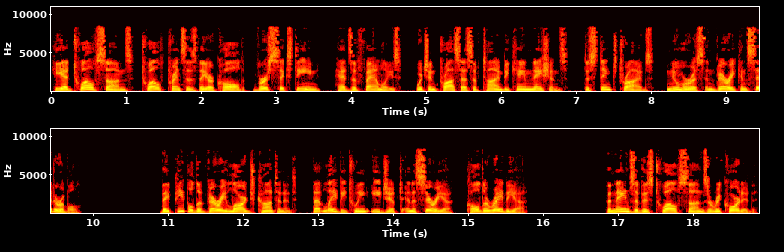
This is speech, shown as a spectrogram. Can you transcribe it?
He had twelve sons, twelve princes they are called, verse 16, heads of families, which in process of time became nations, distinct tribes, numerous and very considerable. They peopled a very large continent that lay between Egypt and Assyria, called Arabia. The names of his twelve sons are recorded.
